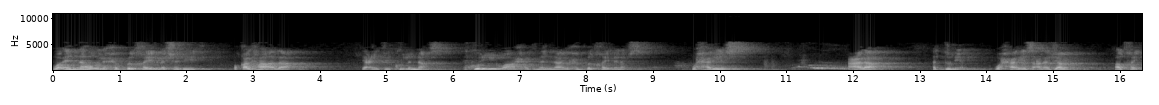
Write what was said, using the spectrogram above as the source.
وإنه لحب الخير لشديد وقال هذا يعني في كل الناس. كل واحد منا يحب الخير لنفسه. وحريص. على الدنيا وحريص على جمع الخير.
